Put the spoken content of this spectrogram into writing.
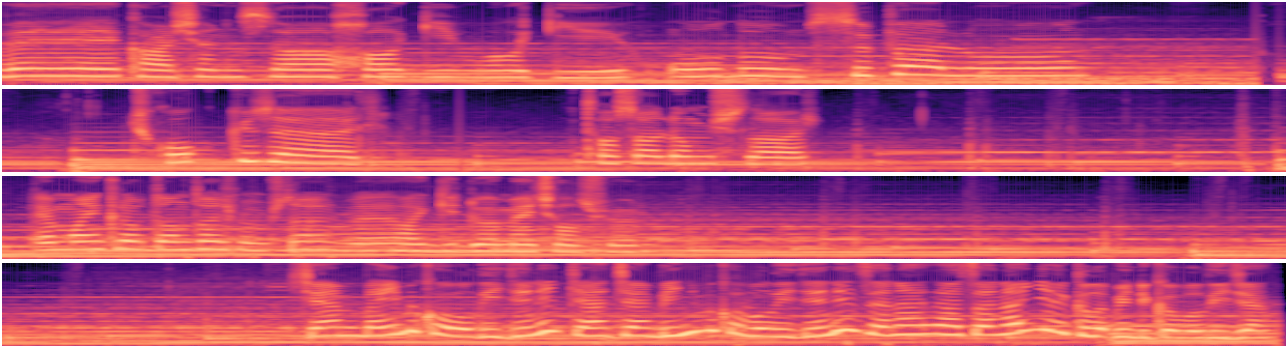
Ve karşınızda Huggy Wuggy. Oğlum süper lan. Çok güzel. Tasarlamışlar. Hem Minecraft'tan taşmamışlar ve Huggy dövmeye çalışıyorum. Sen beni mi kovalayacaksın? Sen, sen beni mi kovalayacaksın? Sen, sen hangi akıla beni kovalayacaksın?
